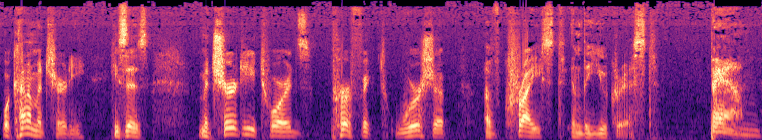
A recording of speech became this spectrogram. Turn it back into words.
What kind of maturity? He says, Maturity towards perfect worship of Christ in the Eucharist. Bam.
